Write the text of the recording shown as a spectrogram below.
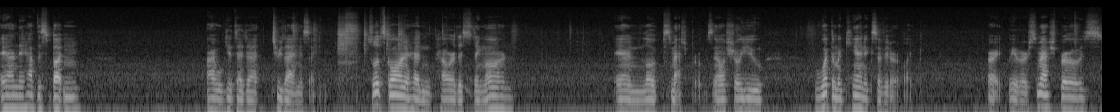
And they have this button. I will get to that, to that in a second. So let's go on ahead and power this thing on and load Smash Bros. And I'll show you what the mechanics of it are like. Alright, we have our Smash Bros.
